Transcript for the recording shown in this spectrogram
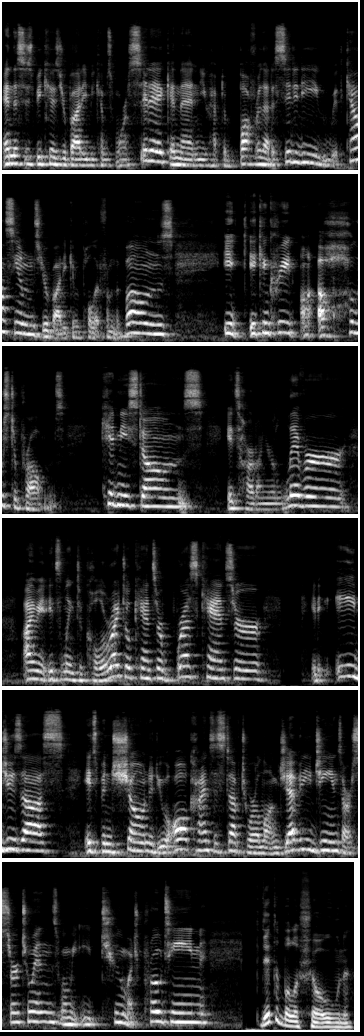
And this is because your body becomes more acidic, and then you have to buffer that acidity with calciums. Your body can pull it from the bones. It, it can create a host of problems kidney stones, it's hard on your liver. I mean, it's linked to colorectal cancer, breast cancer, It ages us. It's been shown to do all kinds of stuff to our longevity genes, our sirtuins, when we eat too much protein. Kde to bolo shown?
